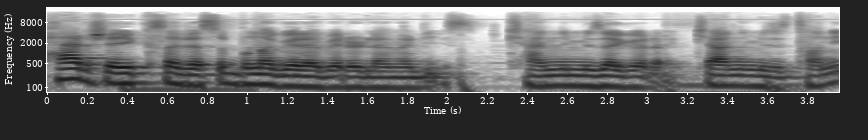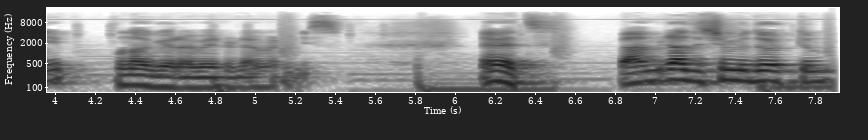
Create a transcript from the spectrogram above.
Her şeyi kısacası buna göre belirlemeliyiz. Kendimize göre, kendimizi tanıyıp buna göre belirlemeliyiz. Evet, ben biraz içimi döktüm,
